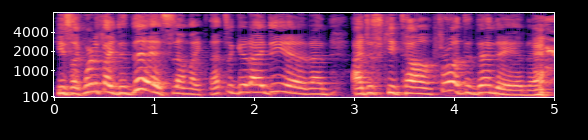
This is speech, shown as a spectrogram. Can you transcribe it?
he's like, "What if I did this?" And I'm like, "That's a good idea." And then I just keep telling him, "Throw a Dedenne in there."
